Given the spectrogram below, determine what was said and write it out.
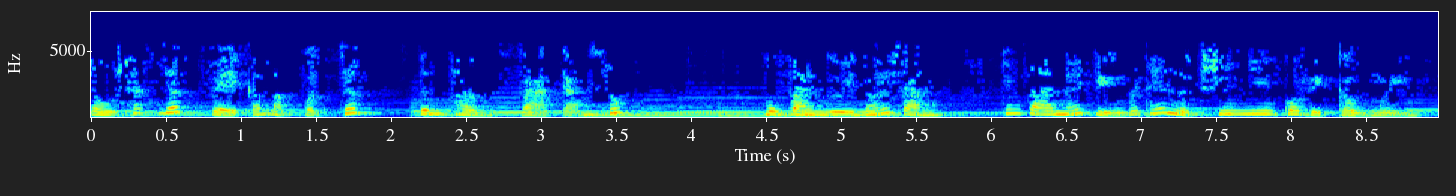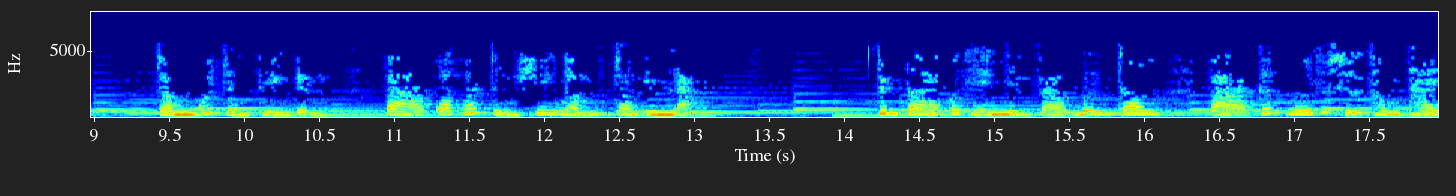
sâu sắc nhất về cả mặt vật chất, tinh thần và cảm xúc. Một vài người nói rằng chúng ta nói chuyện với thế lực siêu nhiên qua việc cầu nguyện, trong quá trình thiền định và qua quá trình suy ngẫm trong im lặng. Chúng ta có thể nhìn vào bên trong và kết nối với sự thông thái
